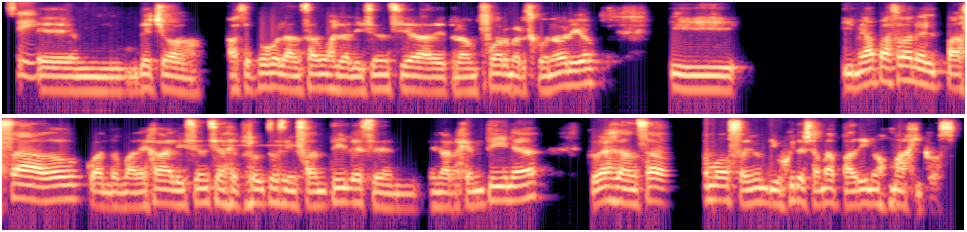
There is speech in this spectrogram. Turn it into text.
Sí. Em, de hecho, hace poco lanzamos la licencia de Transformers con Oreo y y me ha pasado en el pasado, cuando manejaba licencias de productos infantiles en, en Argentina, que una vez lanzamos, hay un dibujito llamado Padrinos Mágicos.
